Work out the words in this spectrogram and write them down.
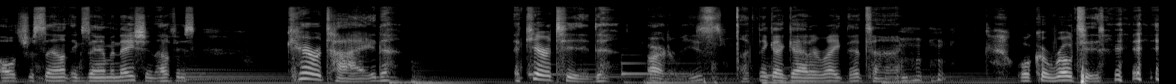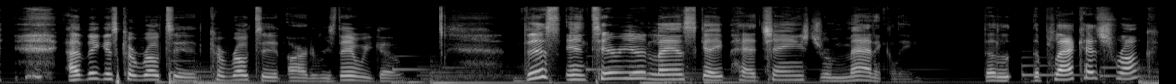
ultrasound examination of his carotid carotid arteries. I think I got it right that time. or carotid. I think it's carotid, carotid arteries. There we go. This interior landscape had changed dramatically. The, the plaque had shrunk,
